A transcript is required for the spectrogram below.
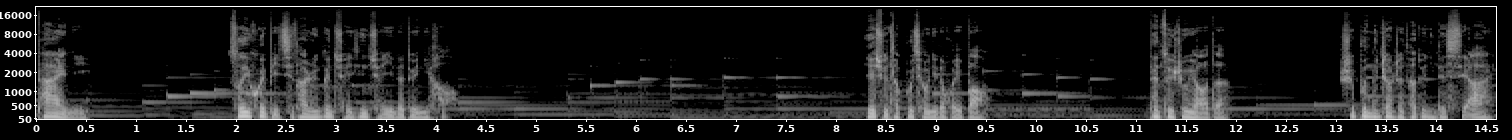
他爱你。所以会比其他人更全心全意的对你好。也许他不求你的回报，但最重要的是不能仗着他对你的喜爱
